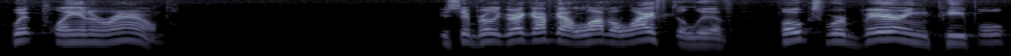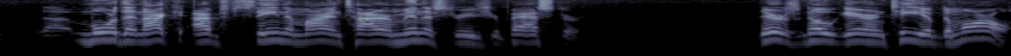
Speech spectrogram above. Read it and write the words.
Quit playing around. You say, Brother Greg, I've got a lot of life to live. Folks, we're bearing people uh, more than I, I've seen in my entire ministry as your pastor. There's no guarantee of tomorrow,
